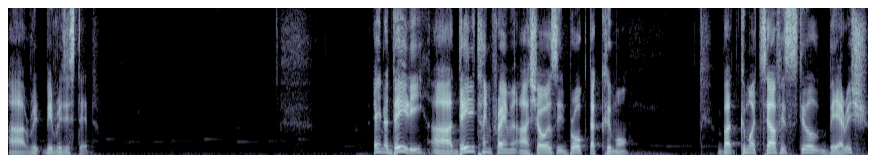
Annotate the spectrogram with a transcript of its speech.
uh, re be resisted. And a daily, uh, daily time frame uh, shows it broke the Kumo, but Kumo itself is still bearish,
